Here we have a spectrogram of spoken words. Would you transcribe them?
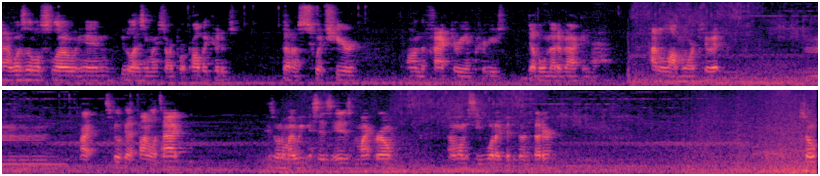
And I was a little slow in utilizing my starport. Probably could have done a switch here on the factory and produced double Medivac and had a lot more to it. Mm, Alright, let's go look at final attack. Because one of my weaknesses is micro. I want to see what I could have done better. So,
